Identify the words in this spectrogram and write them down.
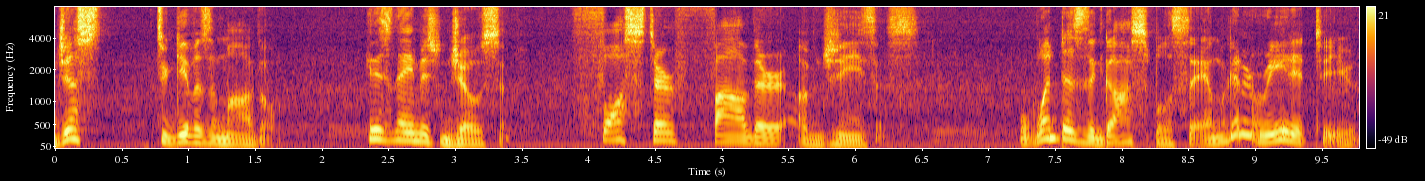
just to give us a model. His name is joseph foster father of jesus. What does the gospel say? I'm going to read it to you.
